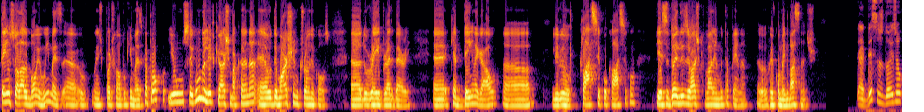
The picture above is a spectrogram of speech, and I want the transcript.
Tem o seu lado bom e ruim, mas uh, a gente pode falar um pouquinho mais daqui a pouco. E um segundo livro que eu acho bacana é o The Martian Chronicles, uh, do Ray Bradbury, que é bem legal, livro clássico, clássico. E esses dois livros eu acho que valem muito a pena. Eu recomendo bastante. É, desses dois eu,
